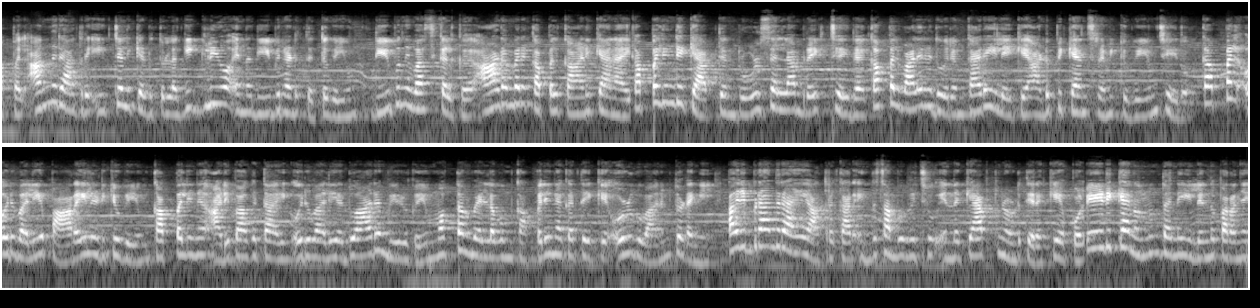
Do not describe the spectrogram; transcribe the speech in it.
കപ്പൽ അന്ന് രാത്രി ഇറ്റലിക്കടുത്തുള്ള ഗിഗ്ലിയോ എന്ന ദ്വീപിനടുത്തെത്തുകയും ദ്വീപ് നിവാസികൾക്ക് ആഡംബര കപ്പൽ കാണിക്കാനായി കപ്പലിന്റെ ക്യാപ്റ്റൻ റൂൾസ് എല്ലാം ബ്രേക്ക് ചെയ്ത് കപ്പൽ വളരെ ദൂരം കരയിലേക്ക് അടുപ്പിക്കാൻ ശ്രമിക്കുകയും ചെയ്തു. കപ്പൽ ഒരു വലിയ പാറയിലിടിക്കുകയും കപ്പലിന് അടിഭാഗത്തായി ഒരു വലിയ ദ്വാരം വീഴുകയും മൊത്തം വെള്ളവും കപ്പലിനകത്തേക്ക് ഒഴുകുവാനും തുടങ്ങി. പരിഭ്രാന്തരായ യാത്രക്കാർ എന്ത് സംഭവിച്ചു എന്ന് ക്യാപ്റ്റനോട് തിരക്കിയപ്പോൾ പേടിക്കാൻ ഒന്നും തന്നെ ഇല്ലെന്ന് പറഞ്ഞ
